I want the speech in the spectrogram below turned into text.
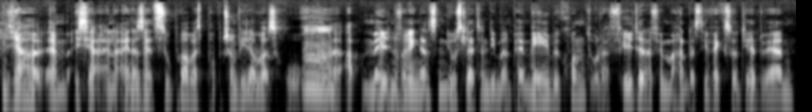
Ja, ähm, ist ja einerseits super, aber es poppt schon wieder was hoch. Mhm. Äh, abmelden von den ganzen Newslettern, die man per Mail bekommt oder Filter dafür machen, dass die wegsortiert werden.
